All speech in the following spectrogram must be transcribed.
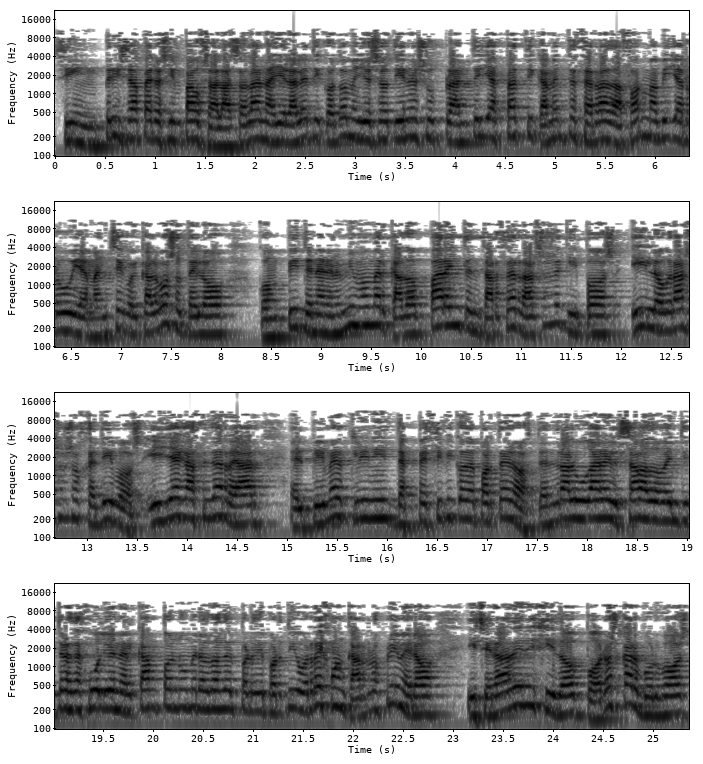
Sin prisa pero sin pausa, la Solana y el Atlético Tomelloso tienen sus plantillas prácticamente cerradas. Forma Villarrubia, Manchego y Calvo Sotelo compiten en el mismo mercado para intentar cerrar sus equipos y lograr sus objetivos. Y llega a Ciudad Real el primer clinic de específico de porteros. Tendrá lugar el sábado 23 de julio en el campo número 2 del Polideportivo Rey Juan Carlos I y será dirigido por Óscar Burgos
